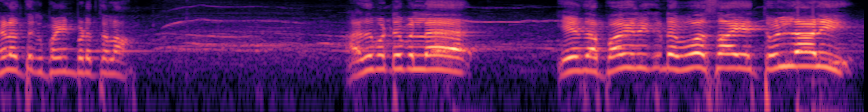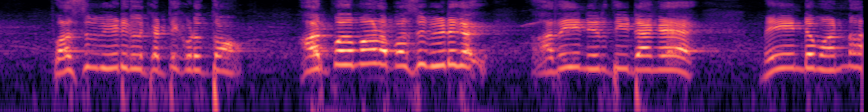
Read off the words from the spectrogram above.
நிலத்துக்கு பயன்படுத்தலாம். அது மட்டும் இல்ல இந்த பகுதியில் விவசாய தொழிலாளி பசு வீடுகள் கட்டி கொடுத்தோம். அற்புதமான பசு வீடுகள் அதையும் நிறுத்திட்டாங்க. மீண்டும் அண்ணா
